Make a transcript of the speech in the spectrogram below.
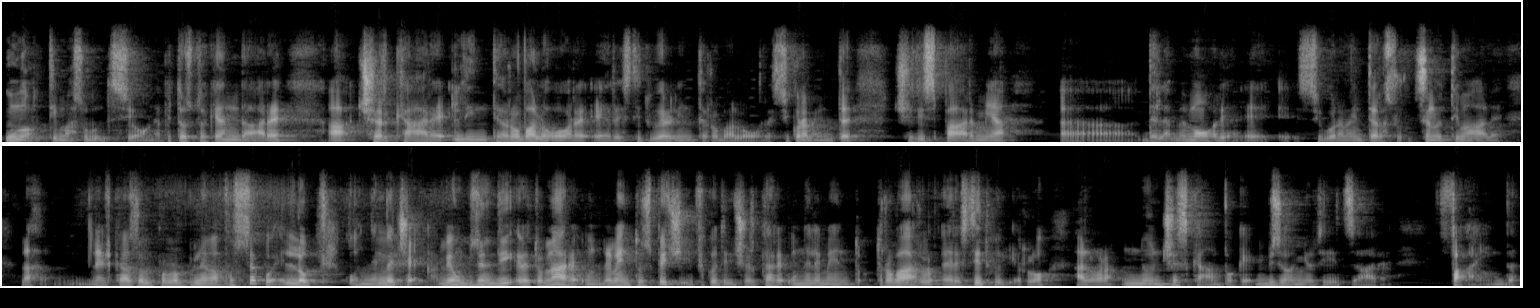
un'ottima soluzione piuttosto che andare a cercare l'intero valore e restituire l'intero valore sicuramente ci risparmia uh, della memoria è, è, sicuramente la soluzione ottimale la, nel caso il problema fosse quello, quando invece abbiamo bisogno di ritornare un elemento specifico, di ricercare un elemento, trovarlo e restituirlo, allora non c'è scampo che bisogna utilizzare find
